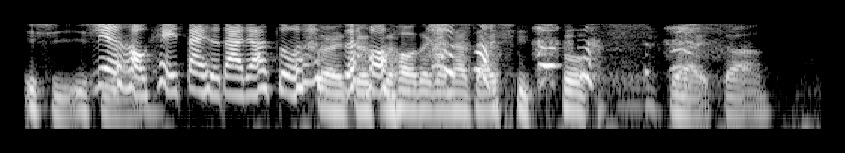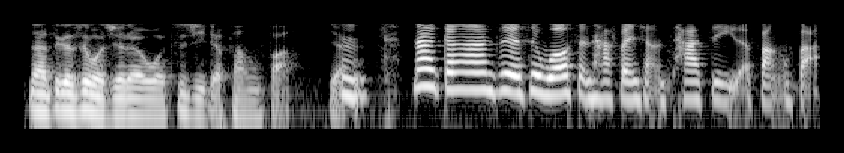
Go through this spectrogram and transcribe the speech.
一起一起练好，可以带着大家做的对的时时候，再跟大家一起做，对对啊。那这个是我觉得我自己的方法。Yeah. 那刚刚这个是 Wilson 他分享他自己的方法。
